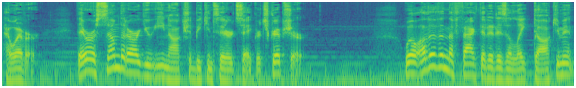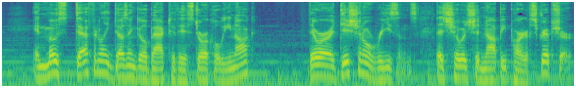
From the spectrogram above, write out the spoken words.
However, there are some that argue Enoch should be considered sacred scripture. Well, other than the fact that it is a late document and most definitely doesn't go back to the historical Enoch, there are additional reasons that show it should not be part of Scripture.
